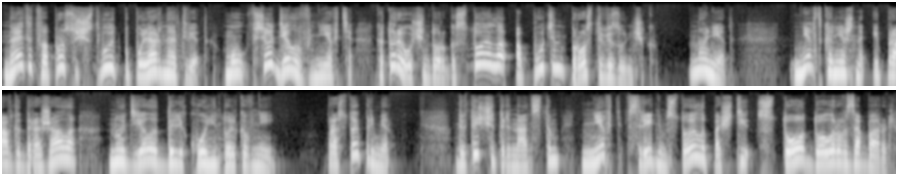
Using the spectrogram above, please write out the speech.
На этот вопрос существует популярный ответ, мол, все дело в нефти, которая очень дорого стоила, а Путин просто везунчик. Но нет. Нефть, конечно, и правда дорожала, но дело далеко не только в ней. Простой пример. В 2013-м нефть в среднем стоила почти 100 долларов за баррель.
